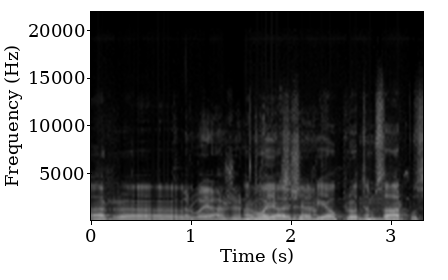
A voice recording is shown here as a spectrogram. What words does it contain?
Ar ar, vojāžeru. ar vojāžeru jau, protams, Mm. ārpus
